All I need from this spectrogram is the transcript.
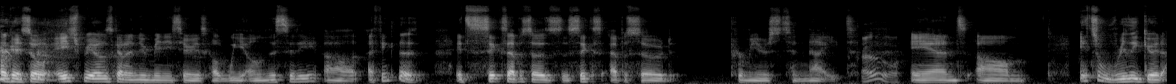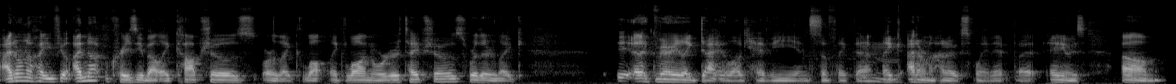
Okay, so HBO's got a new mini series called We Own This City. Uh, I think the it's six episodes. The six episode premieres tonight. Oh, and um it's really good. I don't know how you feel. I'm not crazy about like cop shows or like law like Law and Order type shows where they're like like very like dialogue heavy and stuff like that. Like I don't know how to explain it, but anyways, um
